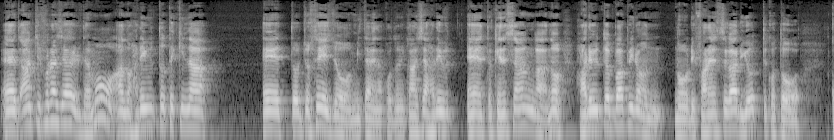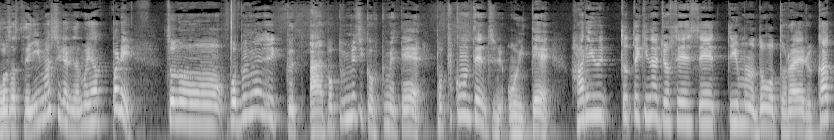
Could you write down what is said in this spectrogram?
えっ、と、 ANTIFRAGILE でも、あの、ハリウッド的な、えっ、と、女性像みたいなことに関して、ハリウッド、えっ、と、ケネス・アンガーのハリウッド・バビロンのリファレンスがあるよってことを考察で言いましたけれども、やっぱり、その、ポップミュージック、あ、ポップミュージックを含めて、ポップコンテンツにおいて、ハリウッド的な女性性っていうものをどう捉えるかっ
